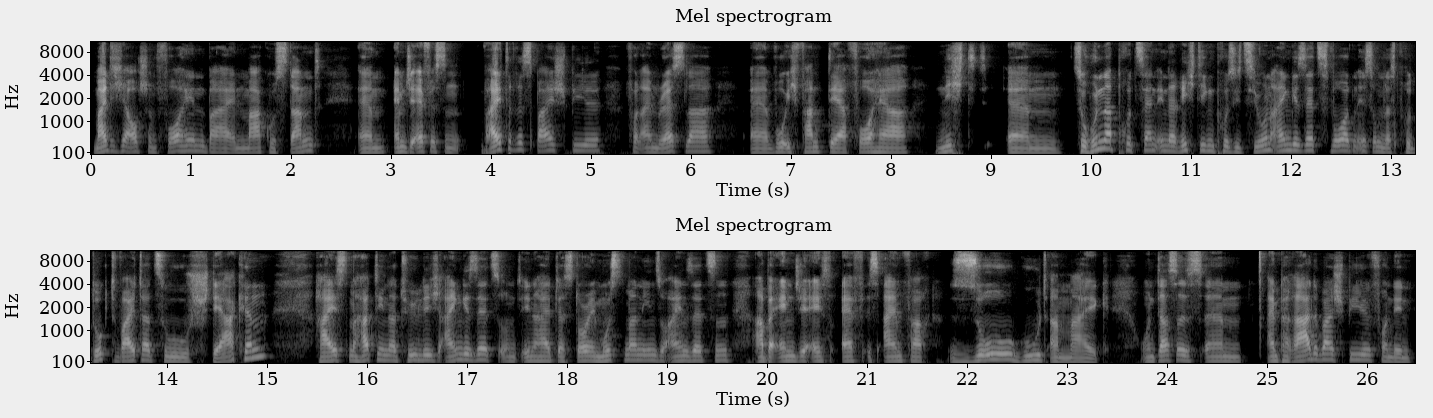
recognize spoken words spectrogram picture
meinte ich ja auch schon vorhin bei Markus Stunt. Ähm, MJF ist ein weiteres Beispiel von einem Wrestler, äh, wo ich fand, der vorher nicht ähm, zu 100% in der richtigen Position eingesetzt worden ist, um das Produkt weiter zu stärken. Heißt, man hat ihn natürlich eingesetzt und innerhalb der Story musste man ihn so einsetzen, aber MJF ist einfach so gut am Mic. Und das ist ähm, ein Paradebeispiel von den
